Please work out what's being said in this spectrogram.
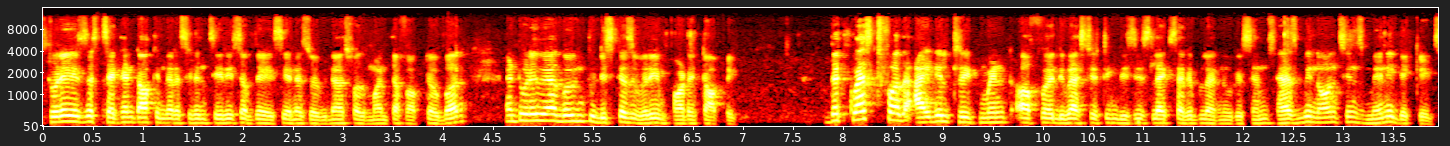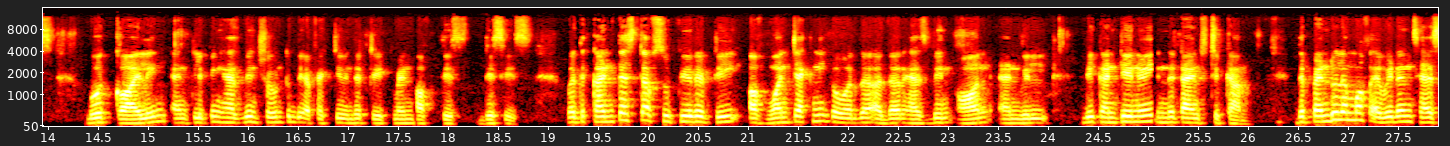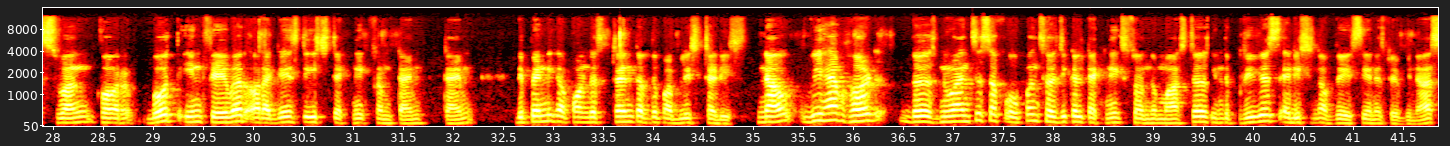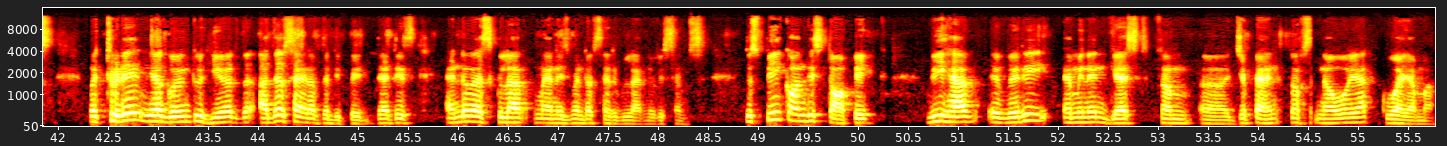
Today is the second talk in the resident series of the ACNS webinars for the month of October. And today we are going to discuss a very important topic. The quest for the ideal treatment of a devastating disease like cerebral aneurysms has been on since many decades. Both coiling and clipping has been shown to be effective in the treatment of this disease. But the contest of superiority of one technique over the other has been on and will be continuing in the times to come. The pendulum of evidence has swung for both in favor or against each technique from time to time, depending upon the strength of the published studies. Now, we have heard the nuances of open surgical techniques from the masters in the previous edition of the ACNS webinars. But today we are going to hear the other side of the debate, that is endovascular management of cerebral aneurysms. To speak on this topic, we have a very eminent guest from uh, Japan, Professor Naoya Kuwayama.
